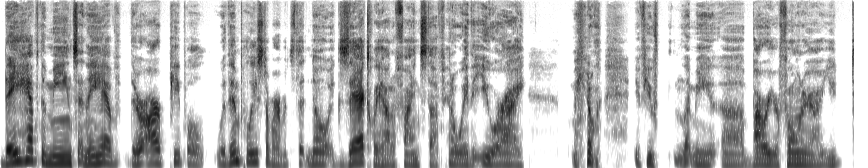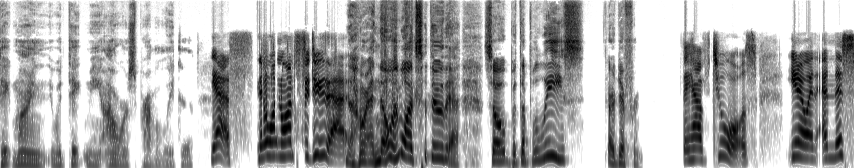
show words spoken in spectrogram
they have the means and they have there are people within police departments that know exactly how to find stuff in a way that you or I you know if you let me uh, borrow your phone or you take mine it would take me hours probably to yes. No one wants to do that. No, and no one wants to do that. So but the police are different they have tools. You know and, and this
